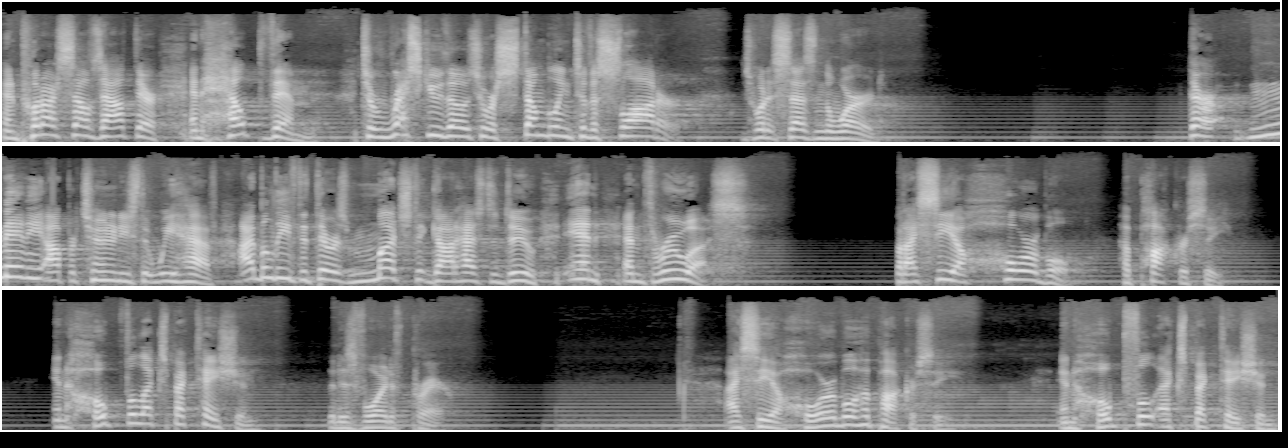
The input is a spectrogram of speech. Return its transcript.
and put ourselves out there and help them to rescue those who are stumbling to the slaughter, is what it says in the Word. There are many opportunities that we have. I believe that there is much that God has to do in and through us. But I see a horrible hypocrisy in hopeful expectation that is void of prayer. I see a horrible hypocrisy in hopeful expectation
